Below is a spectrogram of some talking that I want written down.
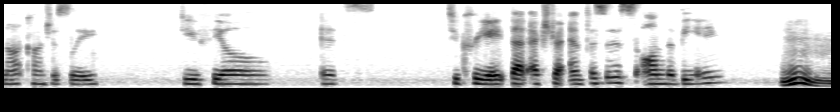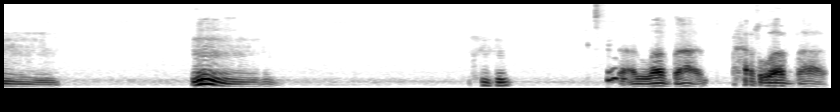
not consciously do you feel it's to create that extra emphasis on the being mm. Mm. Mm-hmm. I love that. I love that.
